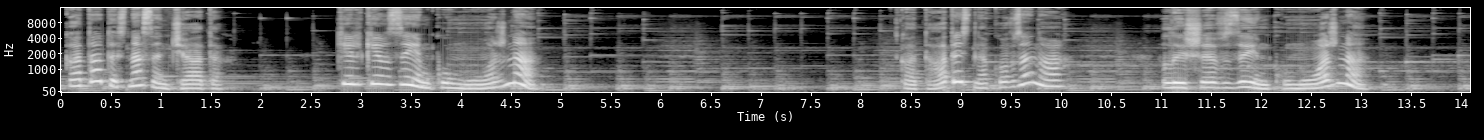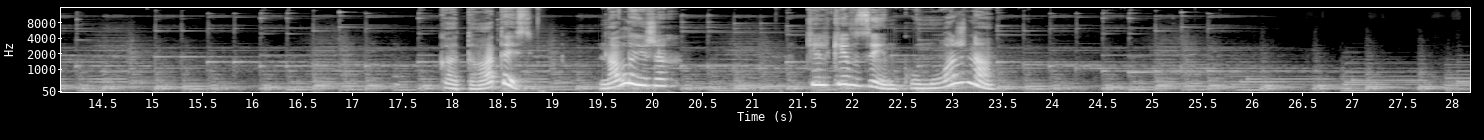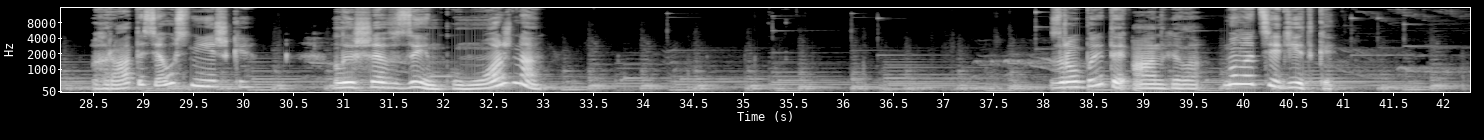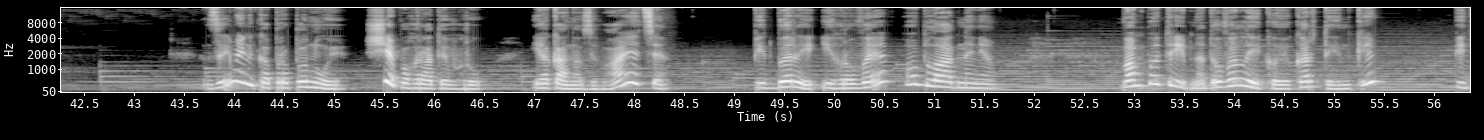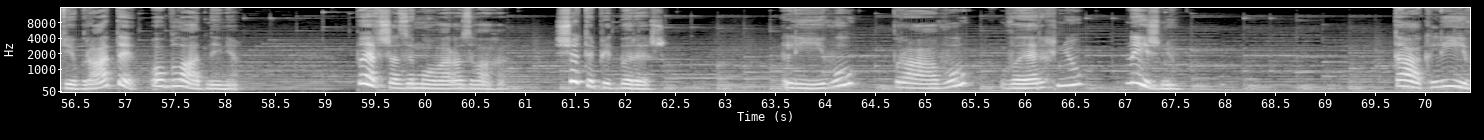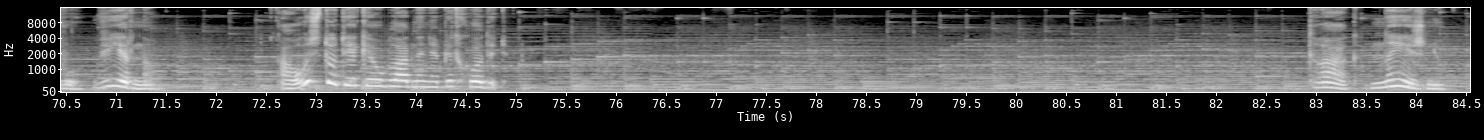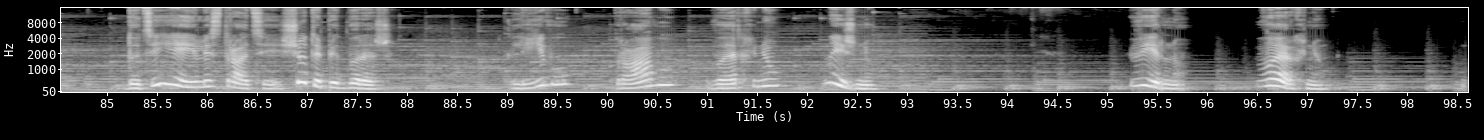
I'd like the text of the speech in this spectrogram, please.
кататись на санчатах. Тільки взимку можна кататись на ковзанах. Лише взимку можна кататись на лижах. Тільки взимку можна гратися у сніжки. Лише взимку можна зробити ангела. Молодці дітки. Зименька пропонує ще пограти в гру, яка називається Підбери ігрове обладнання. Вам потрібно до великої картинки підібрати обладнання. Перша зимова розвага. Що ти підбереш? Ліву, праву, верхню, нижню. Так, ліву, вірно. А ось тут яке обладнання підходить. Так, нижню. До цієї ілюстрації що ти підбереш? Ліву, праву, верхню, нижню. Вірно, верхню.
